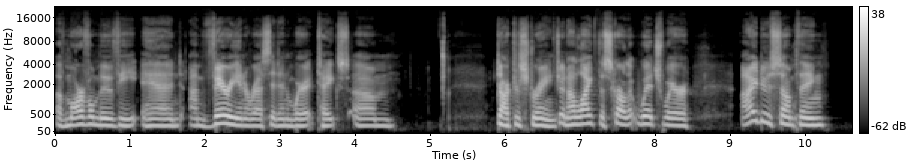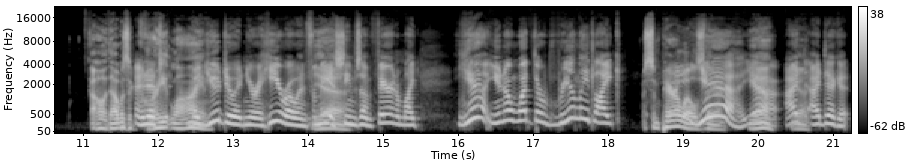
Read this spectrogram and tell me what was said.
of Marvel movie, and I'm very interested in where it takes um, Doctor Strange. And I like the Scarlet Witch, where I do something Oh, that was a great line. But you do it and you're a hero, and for me it seems unfair. And I'm like, yeah, you know what? They're really like, some parallels yeah, there. yeah, I yeah. I dig it.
